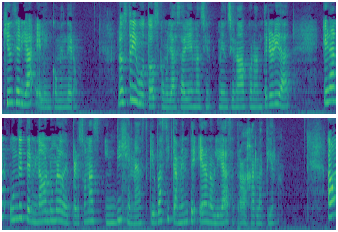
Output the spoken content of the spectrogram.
quien sería el encomendero. Los tributos, como ya se había mencionado con anterioridad, eran un determinado número de personas indígenas que básicamente eran obligadas a trabajar la tierra. Aún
